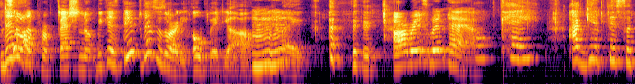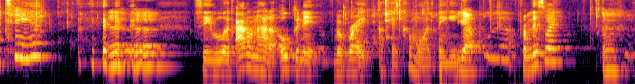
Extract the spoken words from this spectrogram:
this is a professional because this, this was already open, y'all. Mm-hmm. Like, Already split in half. okay, I give this a 10. Mm-hmm. See, look, I don't know how to open it the right. Okay, come on, thingy. Gotta pull it out. From this way? Mm-hmm.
